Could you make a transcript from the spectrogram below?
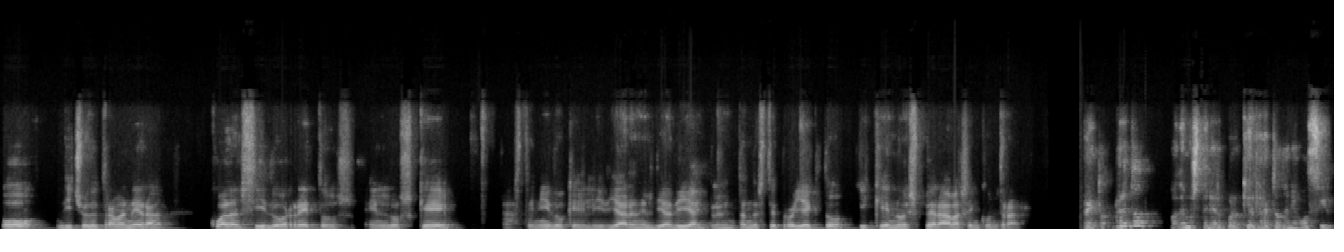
o, dicho de otra manera, cuáles han sido retos en los que has tenido que lidiar en el día a día implementando este proyecto y que no esperabas encontrar? Reto. Reto, podemos tener cualquier reto de negocio.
